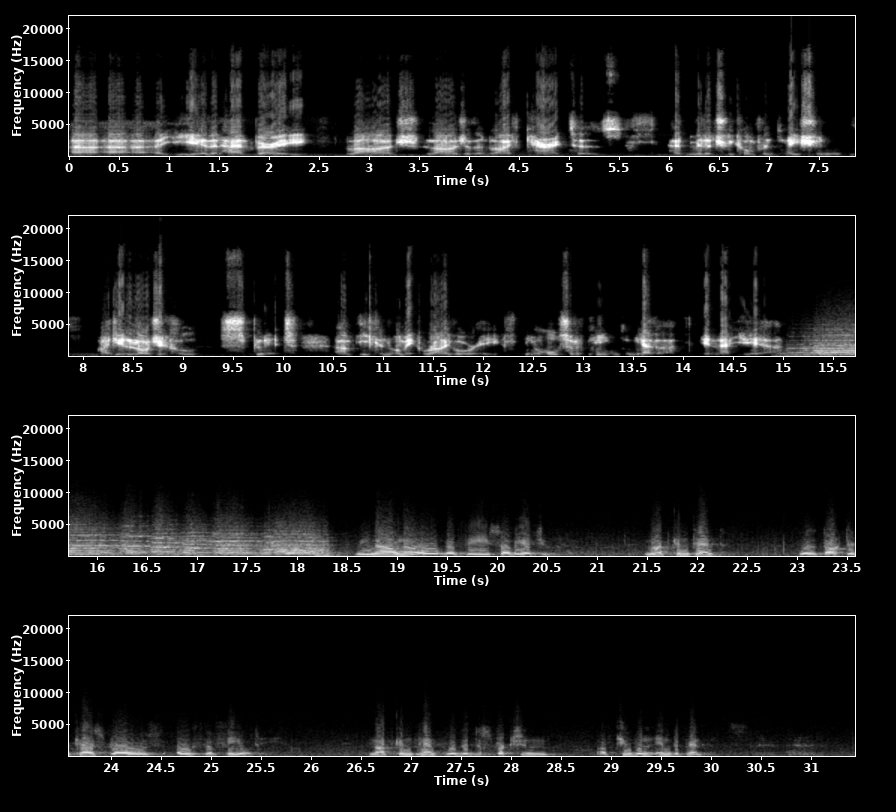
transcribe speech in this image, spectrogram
uh, uh, a year that had very large, larger than life characters, had military confrontation, ideological split, um, economic rivalry. It all sort of came together in that year. We now know that the Soviet Union, not content with Dr. Castro's oath of fealty, not content with the destruction of Cuban independence,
